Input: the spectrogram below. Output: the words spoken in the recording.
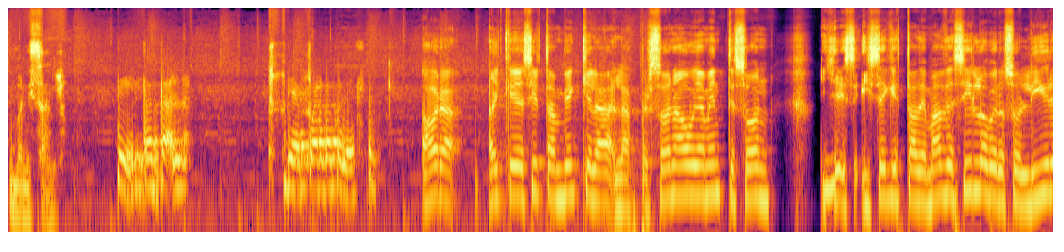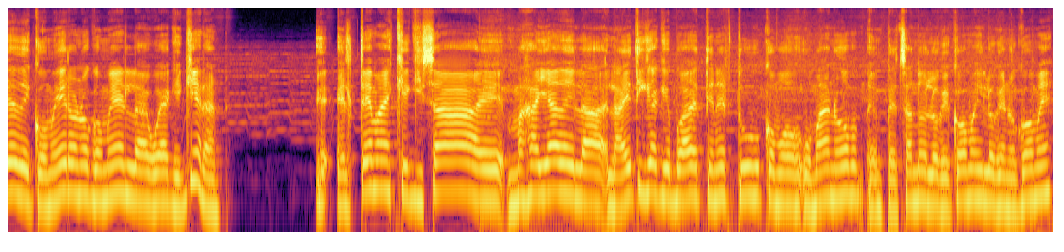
humanizarlo. Sí, total. De acuerdo con eso. Ahora, hay que decir también que las personas obviamente son, y, y, sé que está de más decirlo, pero son libres de comer o no comer la wea que quieran. Eh, el tema es que quizá eh, más allá de la, ética que puedas tener tú como humano, eh, pensando en lo que comes y lo que no comes,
